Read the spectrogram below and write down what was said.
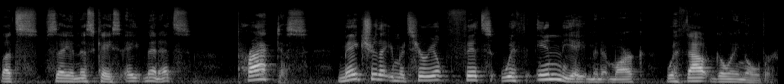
let's say in this case eight minutes, practice. Make sure that your material fits within the eight minute mark without going over.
